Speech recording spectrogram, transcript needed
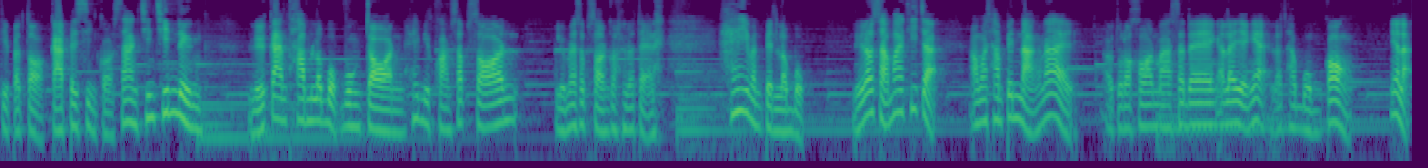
ฏิประต่อการเป็นสิ่งก่อสร้างชิ้นชิ้นหนึ่ง หรือการทำระบบวงจรให้มีความซับซ้อน หรือไม่ซับซ้อนก็แล้วแต่ให้มันเป็นระบบ หรือเราสามารถที่จะเอามาทำเป็นหนังได้ เอาตัวละครมาแสดงอะไรอย่างเงี้ยแล้วทำมุมกล้องเนี่ยแหละ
